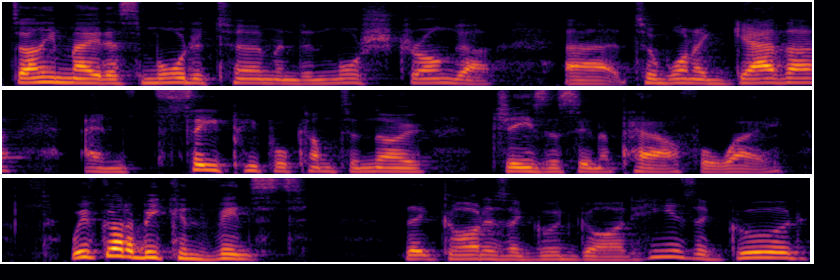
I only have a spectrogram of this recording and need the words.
It's only made us more determined and more stronger uh, to want to gather and see people come to know Jesus in a powerful way. We've got to be convinced that God is a good God. He is a good,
